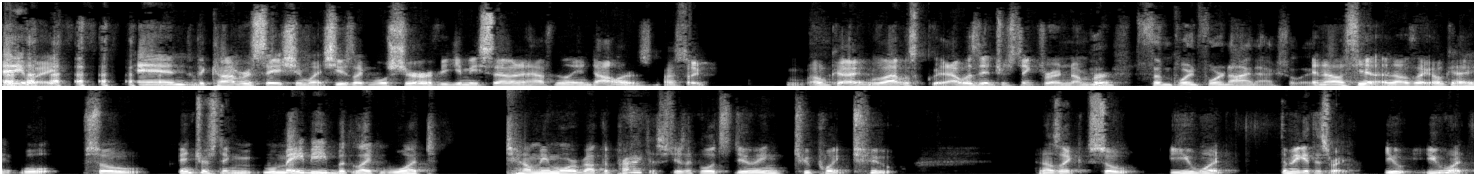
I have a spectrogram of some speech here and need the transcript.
Anyway, and the conversation went, she was like, well, sure. If you give me seven and a half million dollars, I was like, okay, well, that was, that was interesting for a number. 7.49 actually. And I was, yeah. And I was like, okay, well, so interesting. Well, maybe, but like, what? Tell me more about the practice. She's like, well, it's doing 2.2. And I was like, so you want, let me get this right. You, you want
